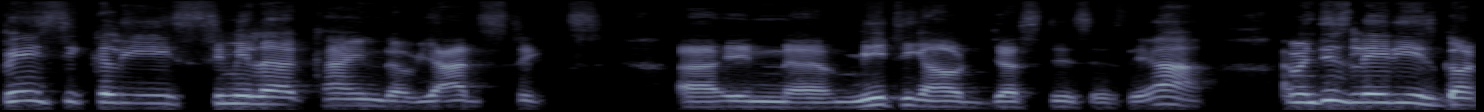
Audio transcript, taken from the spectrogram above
basically similar kind of yardsticks uh, in uh, meting out justice as they are. I mean, this lady has got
